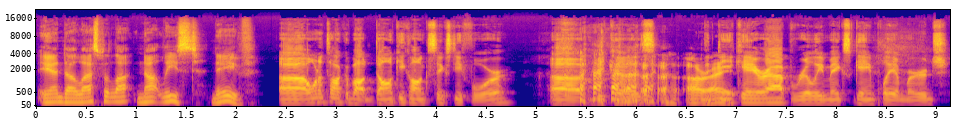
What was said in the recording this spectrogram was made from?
and uh, last but lo- not least, Nave. Uh, I want to talk about Donkey Kong 64 uh, because All the right. DK rap really makes gameplay emerge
